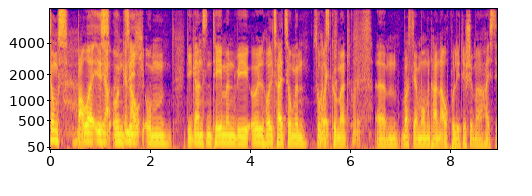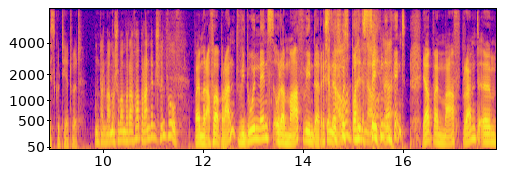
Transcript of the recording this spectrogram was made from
Heizungsbauer ist Ja, und genau. sich um die ganzen Themen wie Öl, Holzheizungen, sowas Korrekt, kümmert, korrekt. Ähm, was ja momentan auch politisch immer heiß diskutiert wird. Und dann waren wir schon beim Rafa Brand in Schlimpfhof. Beim Rafa Brandt, wie du ihn nennst, oder Marv, wie ihn der Rest der Genau, Fußballszene genau, ja. nennt. Ja, beim Marv Brandt. Ähm,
